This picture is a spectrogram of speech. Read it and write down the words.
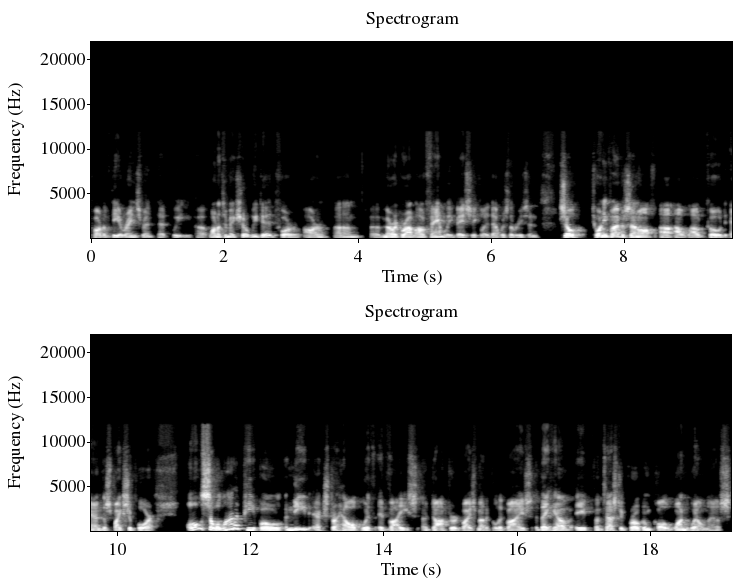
part of the arrangement that we uh, wanted to make sure we did for our um, America Out Loud family. Basically, that was the reason. So, twenty five percent off uh, Out Loud code and the Spike support. Also, a lot of people need extra help with advice, doctor advice, medical advice. They have a fantastic program called One Wellness.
